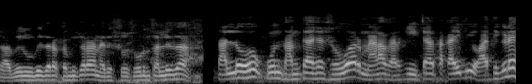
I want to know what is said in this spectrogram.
दाबेन उभे जरा कमी करा नाही शो सोडून चालले जा. चाललो हो कोण थांबते अशा शोवर? मॅडा सारखी विचारता काही बी वा तिकडे.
